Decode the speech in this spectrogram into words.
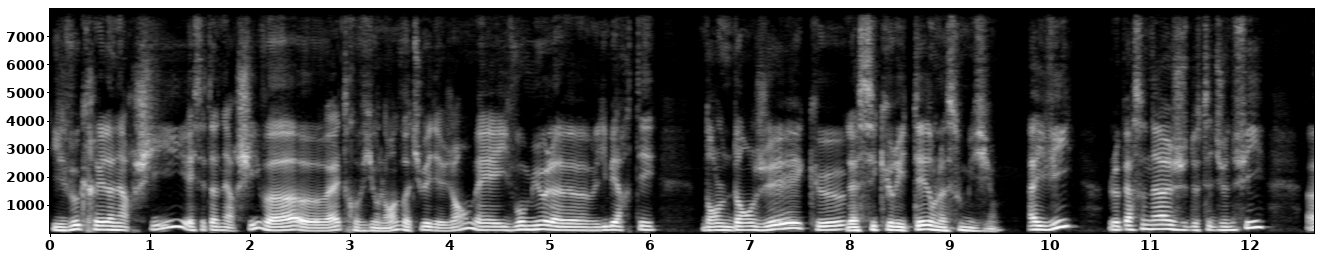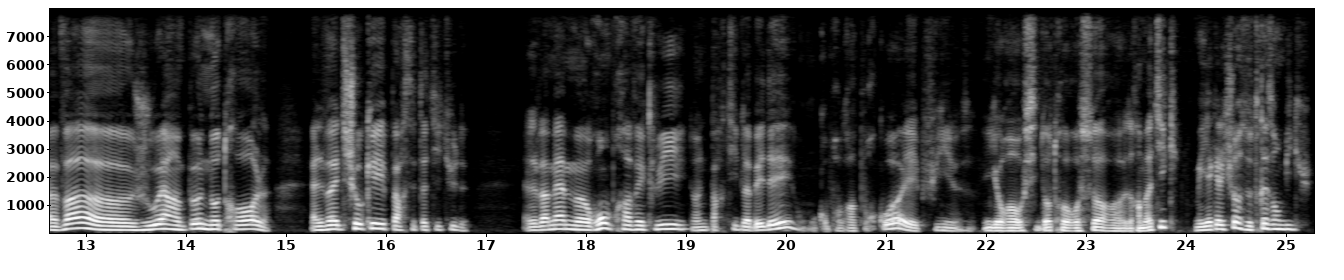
il veut créer l'anarchie et cette anarchie va euh, être violente, va tuer des gens, mais il vaut mieux la liberté dans le danger que la sécurité dans la soumission. Ivy, le personnage de cette jeune fille, euh, va euh, jouer un peu notre rôle. Elle va être choquée par cette attitude. Elle va même rompre avec lui dans une partie de la BD, on comprendra pourquoi, et puis il y aura aussi d'autres ressorts dramatiques, mais il y a quelque chose de très ambigu.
